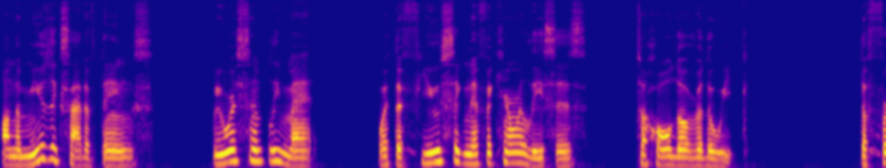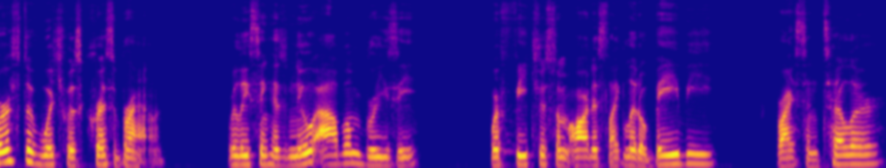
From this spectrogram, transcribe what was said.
On the music side of things, we were simply met with a few significant releases to hold over the week. The first of which was Chris Brown, releasing his new album Breezy, where features some artists like Lil Baby, Bryson Tiller,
